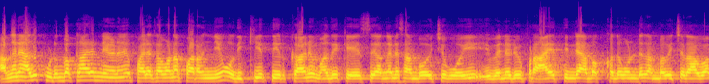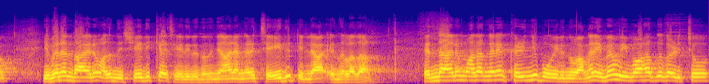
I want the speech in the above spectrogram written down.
അങ്ങനെ അത് കുടുംബക്കാരനെയാണ് പലതവണ പറഞ്ഞ് ഒതുക്കി തീർക്കാനും അത് കേസ് അങ്ങനെ സംഭവിച്ചു പോയി. ഇവനൊരു പ്രായത്തിന്റെ അപക്വത കൊണ്ട് സംഭവിച്ചതാവാം. ഇവനെന്തായാലും അത് നിഷേധിക്കുക ചെയ്തിരുന്നത്. ഞാൻ അങ്ങനെ ചെയ്തിട്ടില്ല എന്നുള്ളതാണ്. എന്തായാലും അതങ്ങനെ കഴിഞ്ഞു പോയിരുന്നു. അങ്ങനെ ഇവൻ വിവാഹമൊക്കെ കഴിച്ചു.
